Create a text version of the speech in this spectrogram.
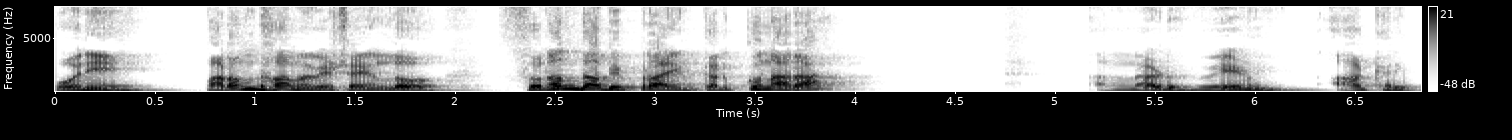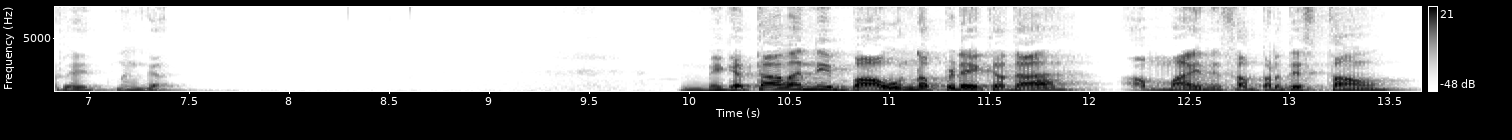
పోనీ పరంధామ విషయంలో సునంద అభిప్రాయం కనుక్కున్నారా? అన్నాడు వేణు ఆఖరి ప్రయత్నంగా. మిగతావన్నీ బాగున్నప్పుడే కదా అమ్మాయిని సంప్రదిస్తాం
